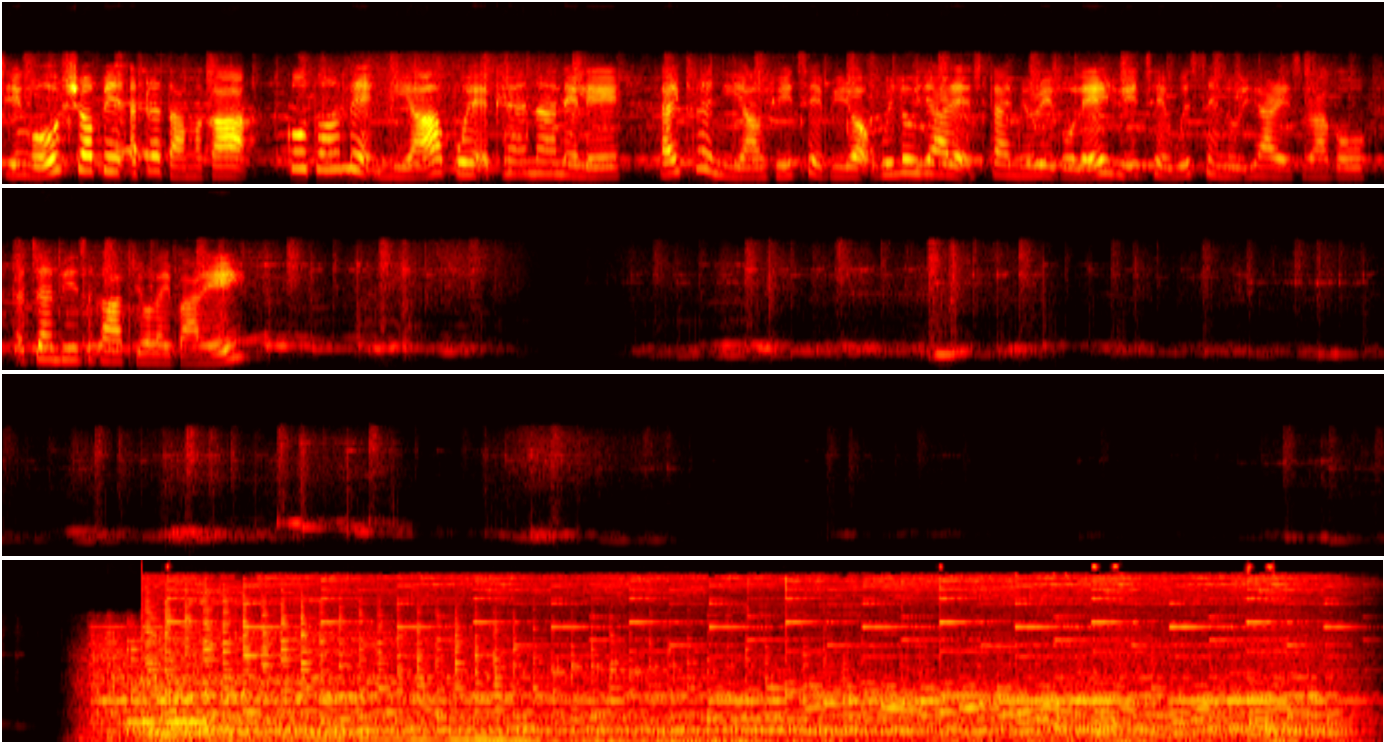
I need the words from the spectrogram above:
ကျင်းကို shopping အတွက်သာမက ကိုသွားမဲ့နေရာပွဲအခမ်းအနားနဲ့လည်းလိုက်ဖက်နေအောင်ရွေးချယ်ပြီးတော့ဝတ်လို့ရတဲ့ style မျိုးတွေကိုလည်းရွေးချယ်ဝတ်ဆင်လို့ရတယ်ဆိုတာကိုအကြံပေးစကားပြောလိုက်ပါတယ်။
